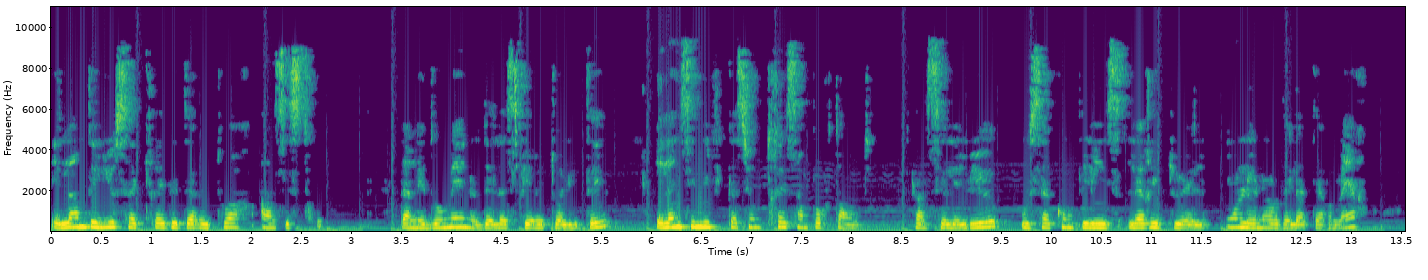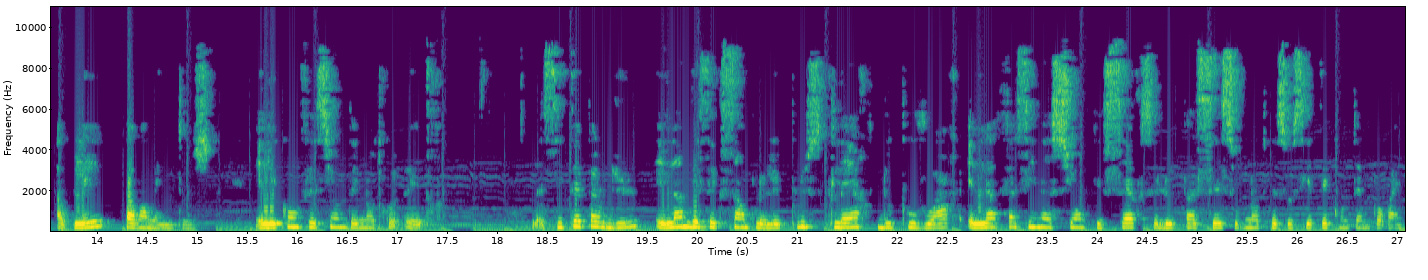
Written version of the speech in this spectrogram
est l'un des lieux sacrés des territoires ancestraux. Dans les domaines de la spiritualité, elle a une signification très importante, car c'est le lieu où s'accomplissent les rituels en l'honneur de la terre-mère, appelés paramentos, et les confessions de notre être. La cité perdue est l'un des exemples les plus clairs du pouvoir et la fascination qu'exerce le passé sur notre société contemporaine.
